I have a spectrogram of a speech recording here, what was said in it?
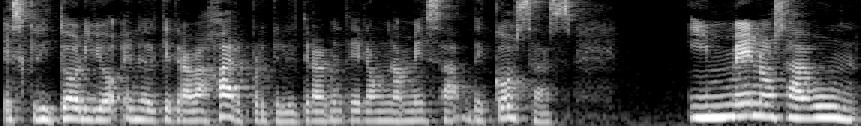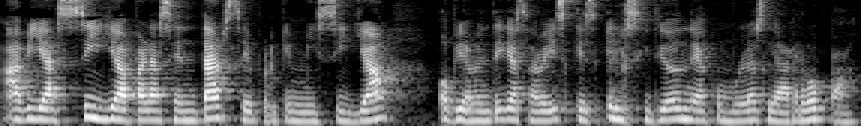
escritorio en el que trabajar, porque literalmente era una mesa de cosas, y menos aún había silla para sentarse, porque mi silla, obviamente ya sabéis que es el sitio donde acumulas la ropa,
